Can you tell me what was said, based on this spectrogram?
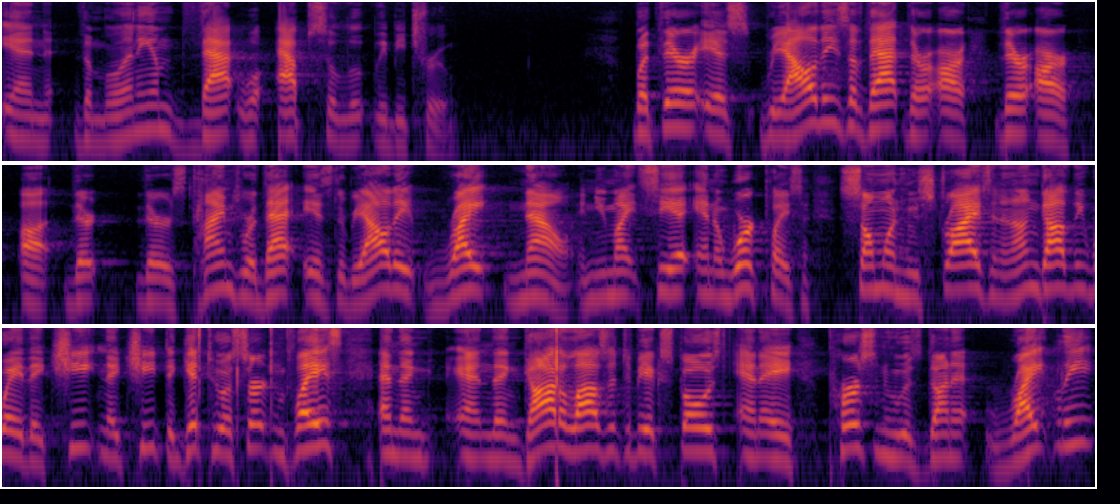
in the millennium that will absolutely be true. But there is realities of that. There are, there are, uh, there, there's times where that is the reality right now. And you might see it in a workplace. Someone who strives in an ungodly way, they cheat and they cheat to get to a certain place, and then, and then God allows it to be exposed, and a person who has done it rightly,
